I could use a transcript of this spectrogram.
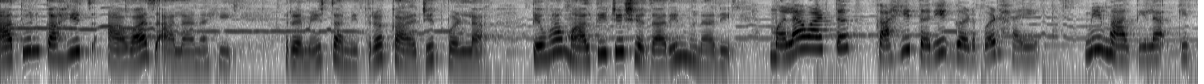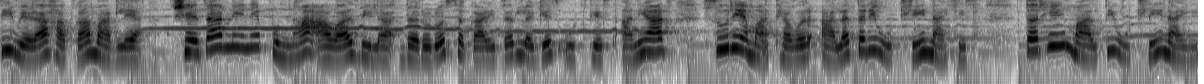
आतून काहीच आवाज आला नाही. रमेशचा मित्र काळजीत पडला. तेव्हा मालतीची शेजारीन म्हणाली मला वाटतं काहीतरी गडबड आहे. मी मालतीला किती वेळा हाका मारल्या. शेजारणीने पुन्हा आवाज दिला दररोज सकाळी तर लगेच उठतेस आणि आज सूर्य माथ्यावर आला तरी उठली नाहीस. तरी मालती उठली नाही.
